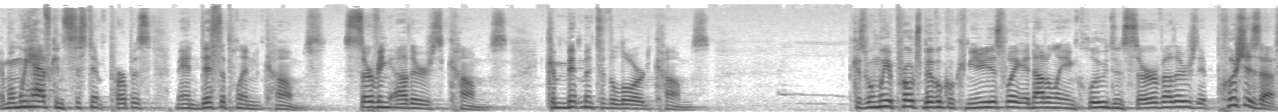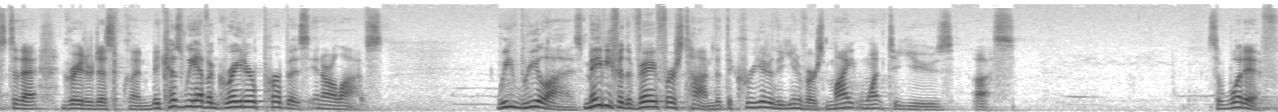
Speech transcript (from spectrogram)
And when we have consistent purpose, man, discipline comes, serving others comes, commitment to the Lord comes. Because when we approach biblical community this way, it not only includes and serve others, it pushes us to that greater discipline because we have a greater purpose in our lives. We realize, maybe for the very first time, that the creator of the universe might want to use us. So, what if,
